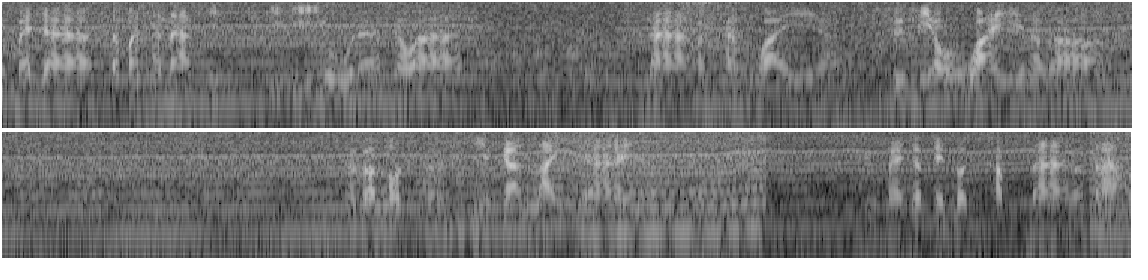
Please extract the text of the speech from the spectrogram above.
ถึงแม้จะสมรรถนะที่ที่ดีอยู่นะ แต่ว่าหน้าค่อนข้างไวนะครับ คือเลี้ยวไวแล้วก็ แล้วก็รถมีอาการไหลง่ายนะถึงแม้จะเป็นรถขับหน้าก็ตาม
